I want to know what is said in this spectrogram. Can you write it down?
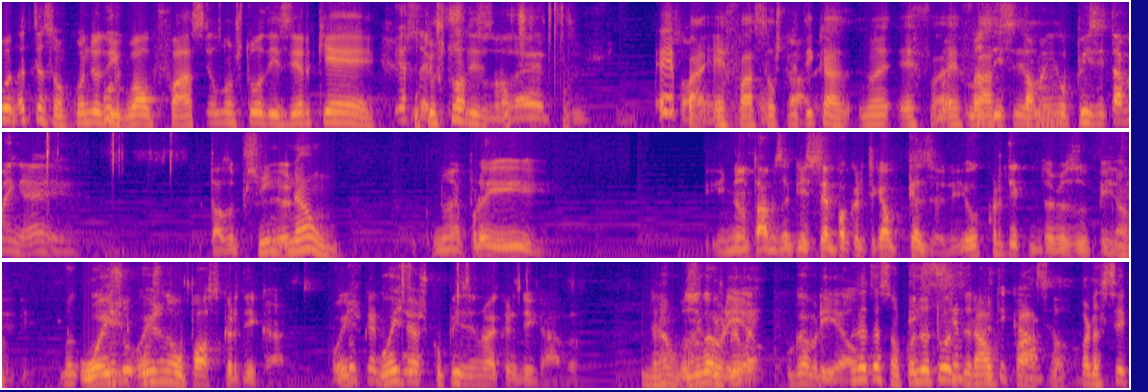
Quando- atenção, quando eu digo alvo fácil, não estou a dizer que é. Eu o que eu estou a dizer. adeptos, É pá, é fácil criticar. Não é, é, é Mas, fácil. mas também, o Pizzi também é. Estás a Sim, perceber? não. Não é por aí. E não estamos aqui sempre a criticar, quer dizer, eu critico muitas vezes o Pizzi. Não. Hoje, mas o- hoje não o posso criticar. Hoje, quero hoje acho que o Pizzi não é criticável. Não, Mas o Gabriel, o Gabriel. Mas atenção, quando é eu estou a dizer algo fácil para ser,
